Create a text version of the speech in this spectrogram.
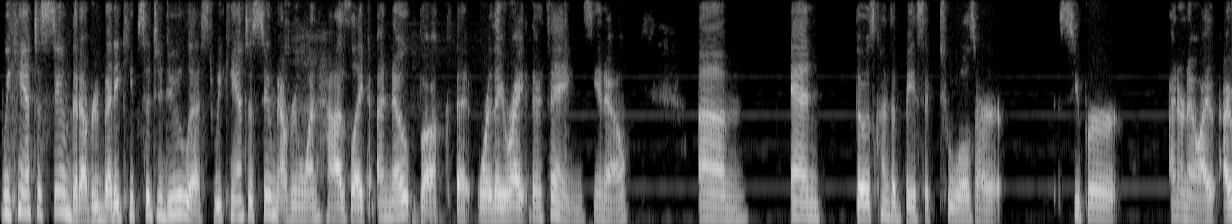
we can't assume that everybody keeps a to-do list. We can't assume everyone has like a notebook that where they write their things you know um, and those kinds of basic tools are super I don't know. I, I,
